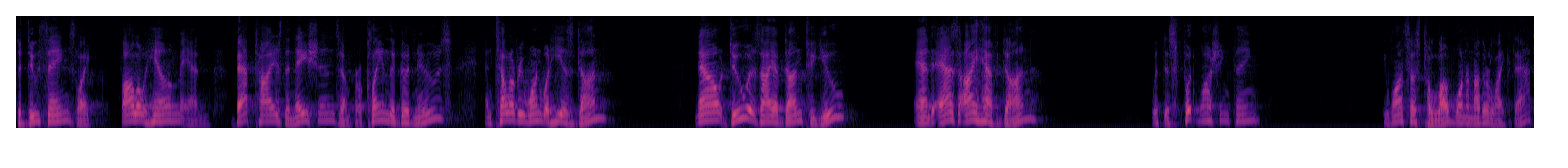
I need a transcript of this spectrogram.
to do things like follow him and baptize the nations and proclaim the good news and tell everyone what he has done. Now, do as I have done to you, and as I have done with this foot washing thing? He wants us to love one another like that?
